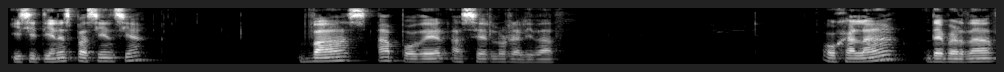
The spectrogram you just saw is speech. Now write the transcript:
y si tienes paciencia, vas a poder hacerlo realidad. Ojalá de verdad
